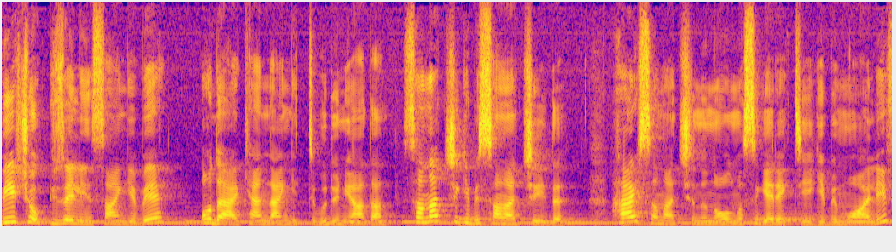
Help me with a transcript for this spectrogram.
Birçok güzel insan gibi o da erkenden gitti bu dünyadan. Sanatçı gibi sanatçıydı. Her sanatçının olması gerektiği gibi muhalif,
